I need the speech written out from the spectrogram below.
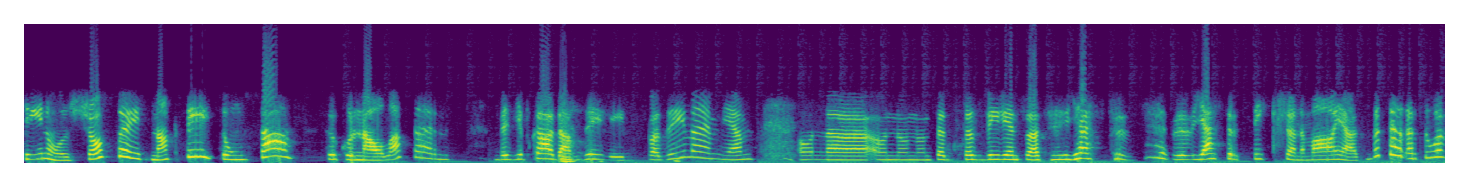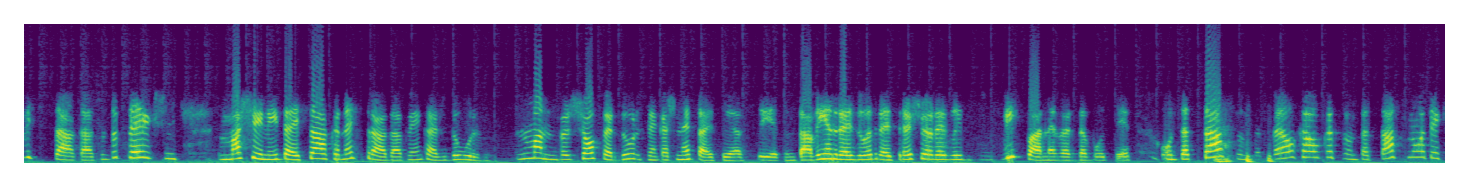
Tīnu uz šoseis naktī, tumsā, tur, kur nav laternas, bez jebkādām dzīvības pazīmēm. Ja? Un, uh, un, un, un tad tas bija viens tāds jāstra tikšana mājās. Bet tā, ar to viss sākās. Un tad pēkšņi mašīnītei sāka nestrādāt vienkārši durvis. Nu, Man šoferu durvis vienkārši netaisījās ciet. Tā vienreiz, otrreiz, trešoreiz līdz vispār nevar dabūt ciet. Un tad tas, un tad vēl kaut kas, un tad tas notiek.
